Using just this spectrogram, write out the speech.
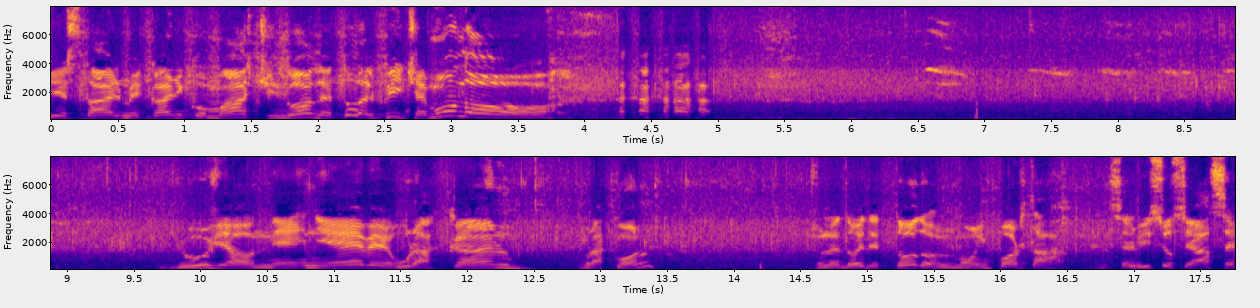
Aquí está el mecánico más chingón de todo el pinche mundo. Lluvia o nieve, huracán, huracán. Yo le doy de todo, no importa. El servicio se hace.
